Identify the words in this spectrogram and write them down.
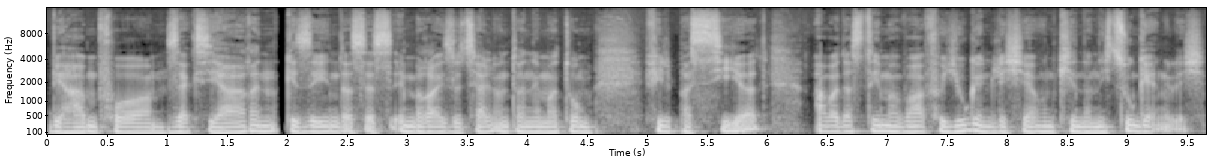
wir haben vor sechs Jahren gesehen, dass es im Bereich Sozialunternehmertum viel passiert, aber das Thema war für Jugendliche und Kinder nicht zugänglich.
